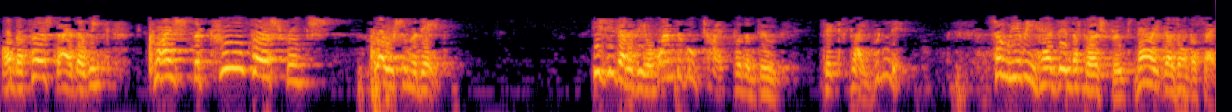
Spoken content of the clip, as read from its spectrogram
on the first day of the week. Christ, the true first fruits, rose from the dead. You see, that would be a wonderful type for them to, to explain, wouldn't it? So here we have then the first fruits. Now it goes on to say,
